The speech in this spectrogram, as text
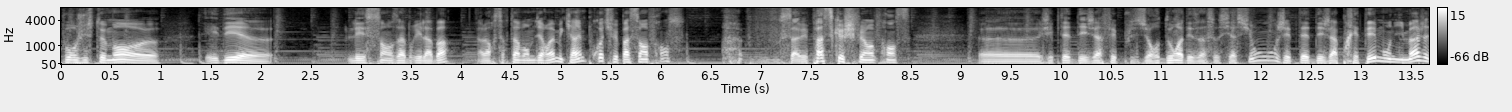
pour justement aider les sans-abri là-bas. Alors certains vont me dire Ouais, mais Karim, pourquoi tu fais pas ça en France? Vous savez pas ce que je fais en France. J'ai peut-être déjà fait plusieurs dons à des associations, j'ai peut-être déjà prêté mon image à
